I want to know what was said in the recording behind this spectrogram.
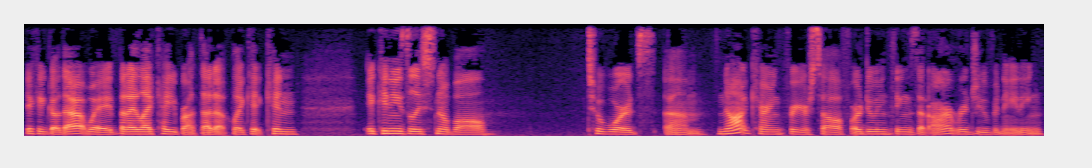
it could go that way. But I like how you brought that up. Like it can it can easily snowball towards um, not caring for yourself or doing things that aren't rejuvenating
